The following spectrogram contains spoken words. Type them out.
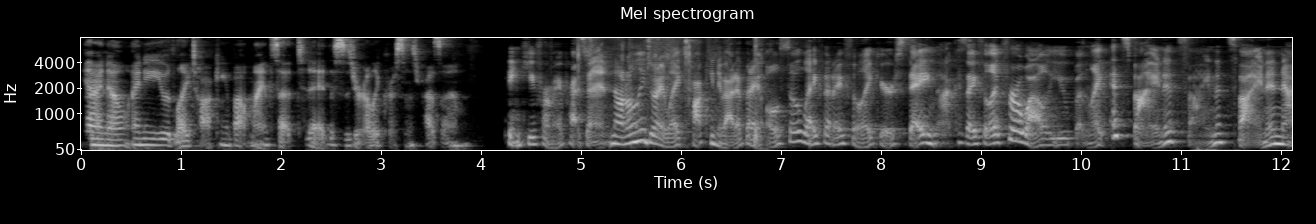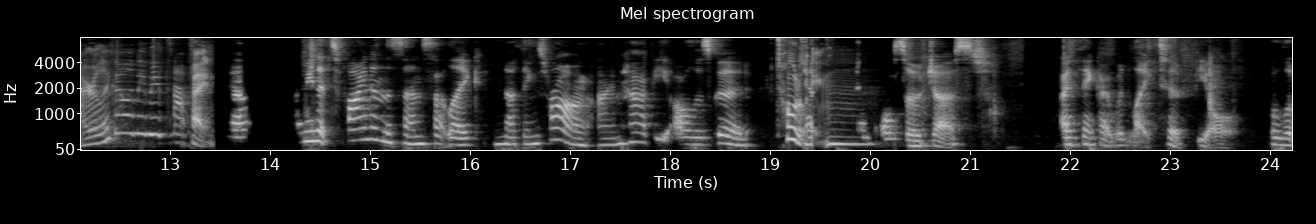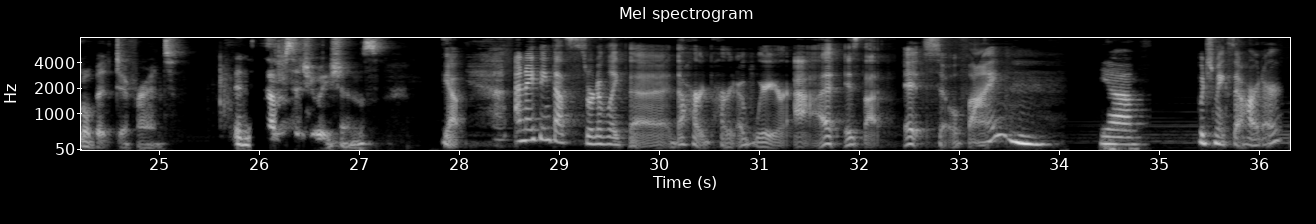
Yeah, I know. I knew you would like talking about mindset today. This is your early Christmas present thank you for my present. Not only do I like talking about it, but I also like that I feel like you're saying that because I feel like for a while you've been like, it's fine, it's fine, it's fine. And now you're like, oh, maybe it's not fine. Yeah. I mean, it's fine in the sense that like nothing's wrong. I'm happy. All is good. Totally. And, and also just, I think I would like to feel a little bit different in some situations. Yeah. And I think that's sort of like the the hard part of where you're at is that it's so fine. Yeah. Which makes it harder.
